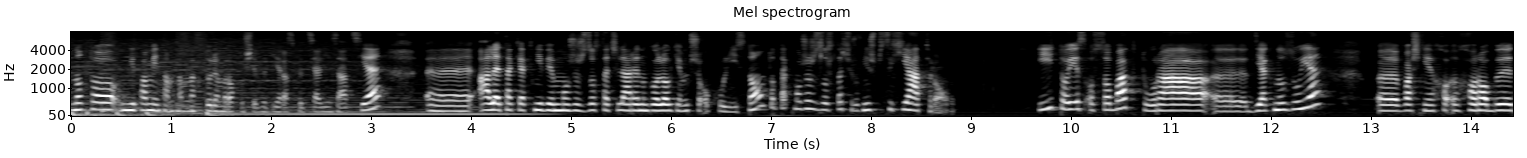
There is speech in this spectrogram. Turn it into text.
no to nie pamiętam tam na którym roku się wybiera specjalizację, e, ale tak jak nie wiem, możesz zostać laryngologiem czy okulistą, to tak możesz zostać również psychiatrą. I to jest osoba, która e, diagnozuje właśnie choroby,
